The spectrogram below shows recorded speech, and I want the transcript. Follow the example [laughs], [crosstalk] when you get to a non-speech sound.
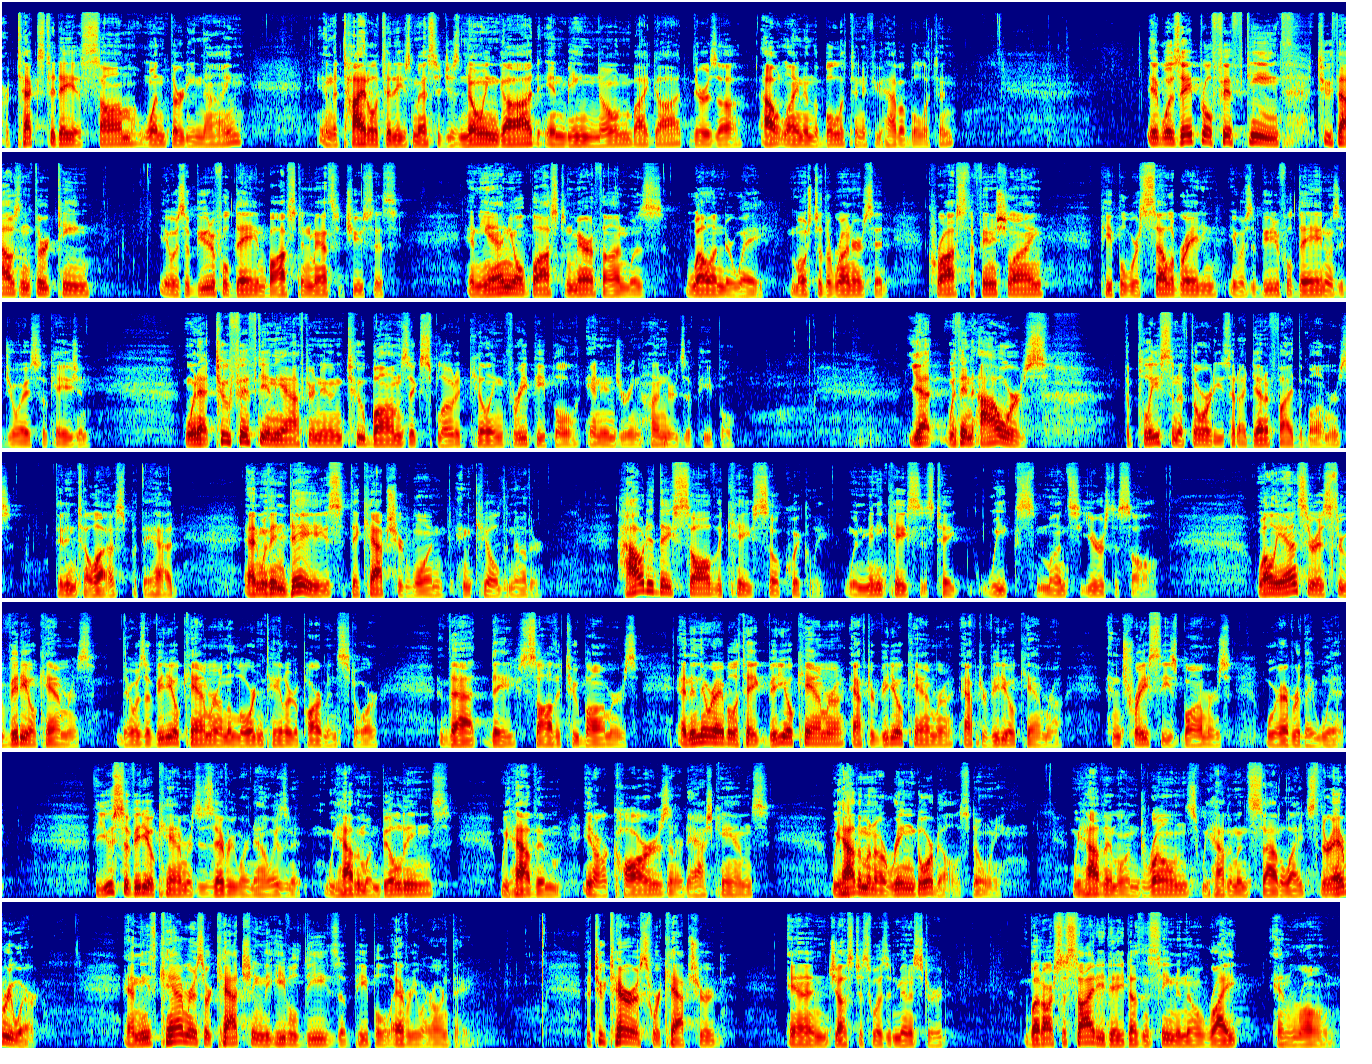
Our text today is Psalm 139, and the title of today's message is Knowing God and Being Known by God. There is a outline in the bulletin if you have a bulletin. It was April 15th, 2013. It was a beautiful day in Boston, Massachusetts, and the annual Boston Marathon was well underway. Most of the runners had crossed the finish line. People were celebrating. It was a beautiful day and it was a joyous occasion when at 2:50 in the afternoon two bombs exploded killing 3 people and injuring hundreds of people. Yet within hours the police and authorities had identified the bombers. They didn't tell us, but they had. And within days they captured one and killed another. How did they solve the case so quickly when many cases take weeks, months, years to solve? Well, the answer is through video cameras. There was a video camera on the Lord and Taylor department store that they saw the two bombers. And then they were able to take video camera after video camera after video camera and trace these bombers wherever they went. The use of video cameras is everywhere now, isn't it? We have them on buildings, we have them in our cars and our dash cams, we have them in our ring doorbells, don't we? We have them on drones, we have them in satellites, they're everywhere. And these cameras are catching the evil deeds of people everywhere, aren't they? The two terrorists were captured and justice was administered. But our society today doesn't seem to know right and wrong.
